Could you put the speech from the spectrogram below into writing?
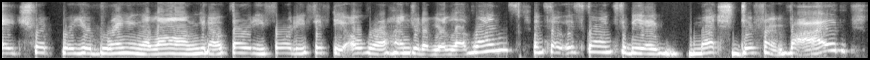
a trip where you're bringing along, you know, 30, 40, 50, over 100 of your loved ones. And so it's going to be a much different vibe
